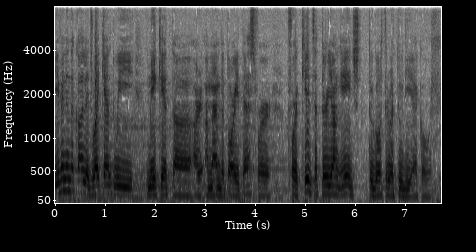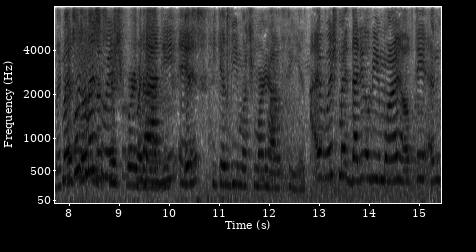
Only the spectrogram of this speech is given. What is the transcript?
Even in the college, why can't we make it uh, a mandatory test for, for kids at their young age to go through a 2D echo? My, Christmas wish for Daddy is he can be much more healthy. I wish my daddy will be more healthy and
